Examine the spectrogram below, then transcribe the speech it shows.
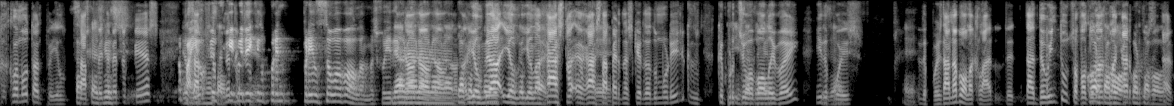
reclamou tanto. Ele Sabes sabe perfeitamente vezes... o que fez. Opa, eu, eu fiquei com a ideia que ele prensou a bola, mas foi a ideia não, não, não, não, não, Ele, primeiro, ele, ele arrasta, arrasta é. a perna esquerda do Murilho, que, que protegeu Exatamente. a bola e bem, e depois, é. depois dá na bola, claro. Deu em tudo, só faltou dar no placar publicitário.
